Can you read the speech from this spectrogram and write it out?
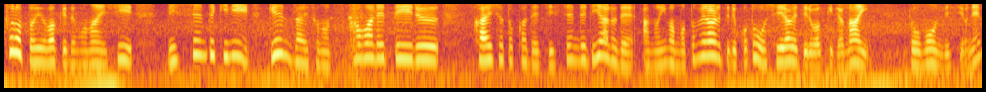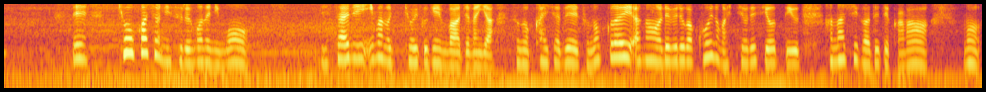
プロというわけでもないし実践的に現在その使われている会社とかで実践でリアルであの今求められてることを教えられてるわけじゃないと思うんですよね。で教科書にするまでにも実際に今の教育現場じゃないやその会社でそのくらいあのレベルがこういうのが必要ですよっていう話が出てからまあ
